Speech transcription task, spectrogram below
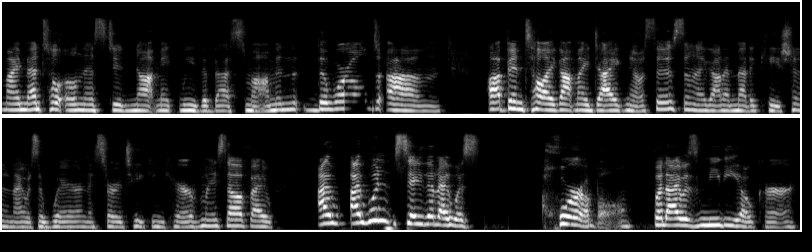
my mental illness did not make me the best mom in the world um up until i got my diagnosis and i got a medication and i was aware and i started taking care of myself. I i i wouldn't say that i was horrible but i was mediocre.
